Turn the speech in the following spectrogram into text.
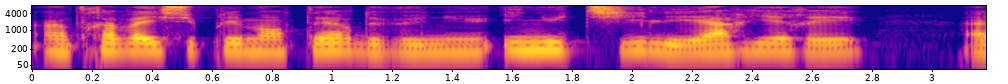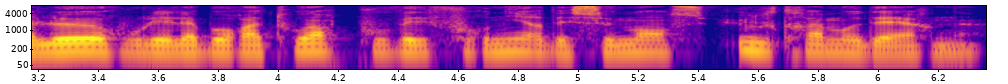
un travail supplémentaire devenu inutile et arriéré à l'heure où les laboratoires pouvaient fournir des semences ultramodernes.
